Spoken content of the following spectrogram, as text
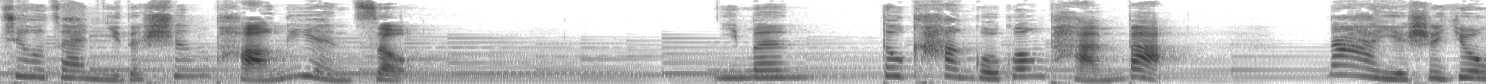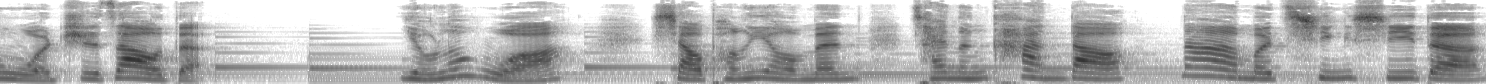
就在你的身旁演奏。你们都看过光盘吧？那也是用我制造的。有了我，小朋友们才能看到那么清晰的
